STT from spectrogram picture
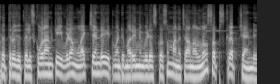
ప్రతిరోజు తెలుసుకోవడానికి ఈ వీడియోని లైక్ చేయండి. ఇటువంటి మరిన్ని వీడియోస్ కోసం మన ఛానల్ను సబ్స్క్రైబ్ చేయండి.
